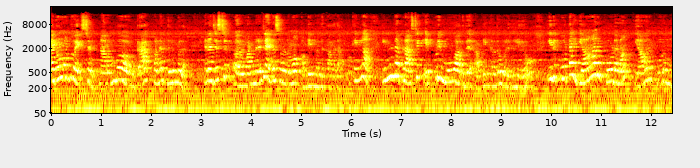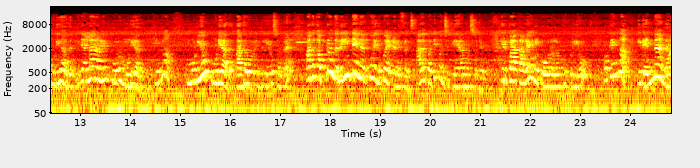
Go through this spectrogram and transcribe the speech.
I don't want to extend நான் ரொம்ப டிராக் பண்ண விரும்பல. ஏன்னா ஜஸ்ட் ஒன் மினிட்ல என்ன சொல்லணுமோ அப்படின்றதுக்காக தான். ஓகேங்களா? இந்த பிளாஸ்டிக் எப்படி மூவ் ஆகுது அப்படிங்கறது ஒரு இதுலயும் இது போட்டா யாரு போடலாம் யாரு போட முடியாது. இது எல்லாராலையும் போட முடியாது. ஓகேங்களா? முடியும் முடியாது. அத ஒரு இதுலயும் சொல்றேன். அதுக்கப்புறம் இந்த ரீட்டைனருக்கும் இதுக்கும் என்ன டிஃபரன்ஸ் அதை பத்தி கொஞ்சம் கிளியரா நான் சொல்றேன். இது பார்த்தாலே உங்களுக்கு ஓரளவுக்கு புரியும். ஓகேங்களா? இது என்னன்னா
